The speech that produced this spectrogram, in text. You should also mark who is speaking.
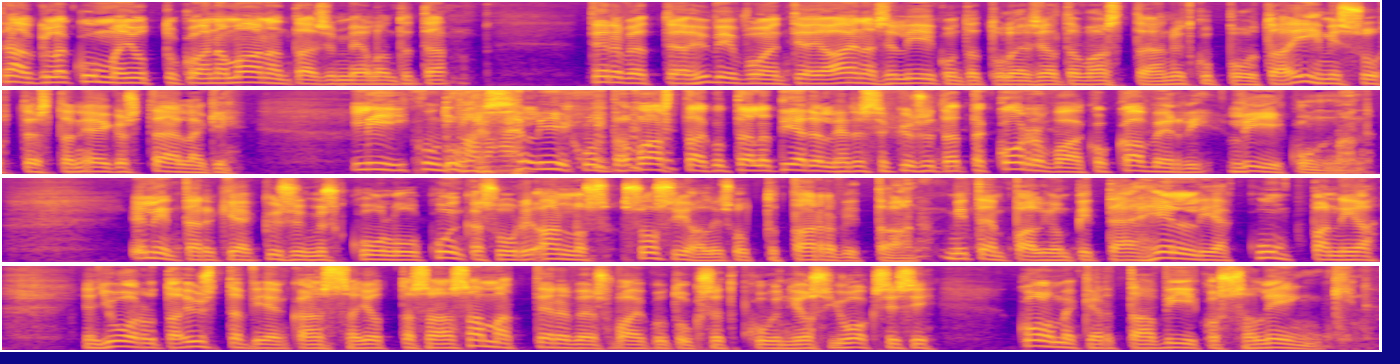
Speaker 1: Tämä on kyllä kumma juttu, kun aina maanantaisin meillä on tätä terveyttä ja hyvinvointia ja aina se liikunta tulee sieltä vastaan. Ja nyt kun puhutaan ihmissuhteesta, niin eikös täälläkin
Speaker 2: liikunta.
Speaker 1: Tulee se liikunta vastaan, kun täällä tiedelehdessä kysytään, että korvaako kaveri liikunnan. Elintärkeä kysymys kuuluu, kuinka suuri annos sosiaalisuutta tarvitaan? Miten paljon pitää helliä kumppania ja juoruta ystävien kanssa, jotta saa samat terveysvaikutukset kuin jos juoksisi kolme kertaa viikossa lenkin?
